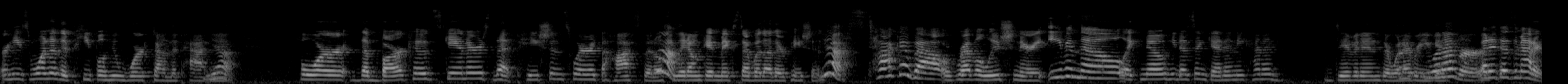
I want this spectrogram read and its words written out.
or he's one of the people who worked on the patent yeah. For the barcode scanners that patients wear at the hospital, Yeah. so they don't get mixed up with other patients. Yes. Talk about revolutionary. Even though, like, no, he doesn't get any kind of dividends or whatever you get, Whatever. but it doesn't matter.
